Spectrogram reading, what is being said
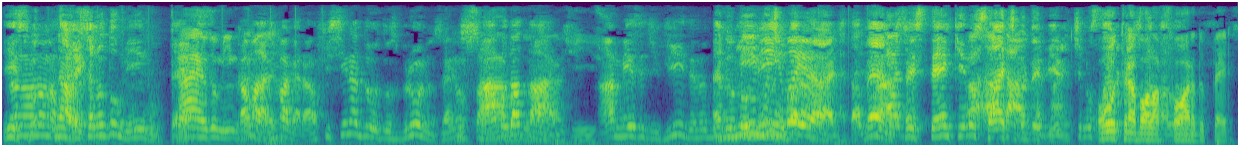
isso, não, não, não, não, isso é no domingo. Pé. Ah, é o domingo. Calma lá, devagar. A oficina do- dos Brunos é no, No sábado, sábado, à tarde. A mesa de vida é no É no domingo. domingo, de à manhã. tarde, tá É vendo? tarde. Vocês têm que ir no Ah, site tá, do tá, Devir. tá. A gente não sabe o que Outra bola tá fora do Pérez.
